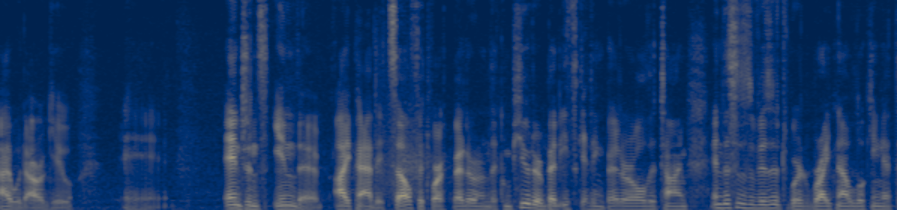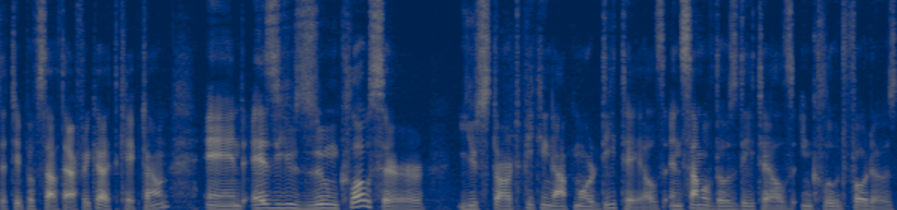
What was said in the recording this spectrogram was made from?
I would argue, engines in the iPad itself. It worked better on the computer, but it's getting better all the time. And this is a visit we're right now looking at the tip of South Africa at Cape Town. And as you zoom closer, you start picking up more details, and some of those details include photos.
